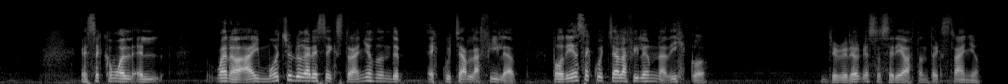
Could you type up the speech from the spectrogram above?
Ese es como el, Bueno, hay muchos lugares extraños donde escuchar la fila. Podrías escuchar la fila en una disco. Yo creo que eso sería bastante extraño.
